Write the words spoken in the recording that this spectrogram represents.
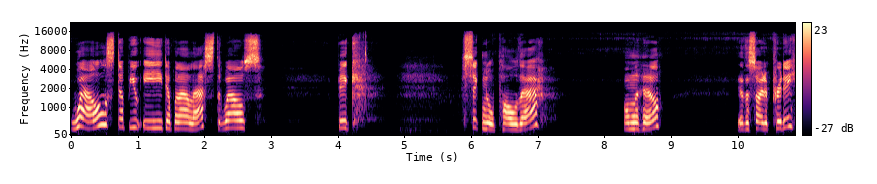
Wells, W-E-L-L-S, the Wells big signal pole there on the hill. The other side of Priddy.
